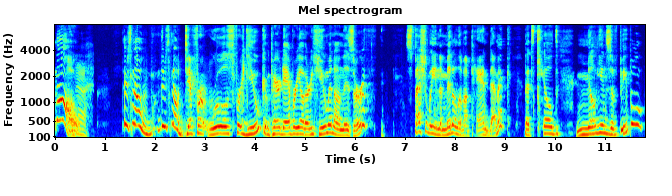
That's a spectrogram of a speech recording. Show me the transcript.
No. Uh. There's no there's no different rules for you compared to every other human on this earth, especially in the middle of a pandemic that's killed millions of people.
